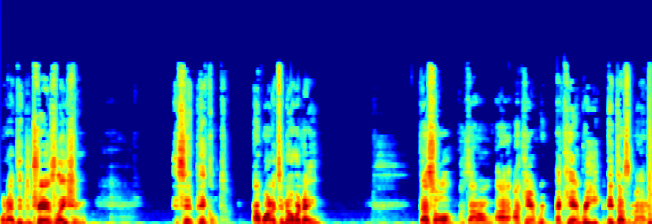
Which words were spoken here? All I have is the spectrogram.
when I did the translation, it said pickled. I wanted to know her name. That's all because I don't. I, I can't. Re- I can't read. It doesn't matter.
